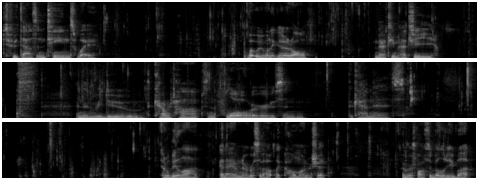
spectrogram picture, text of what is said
2000 teens way. But we want to get it all matchy matchy and then redo the countertops and the floors and the cabinets. It'll be a lot, and I am nervous about like home ownership and responsibility, but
